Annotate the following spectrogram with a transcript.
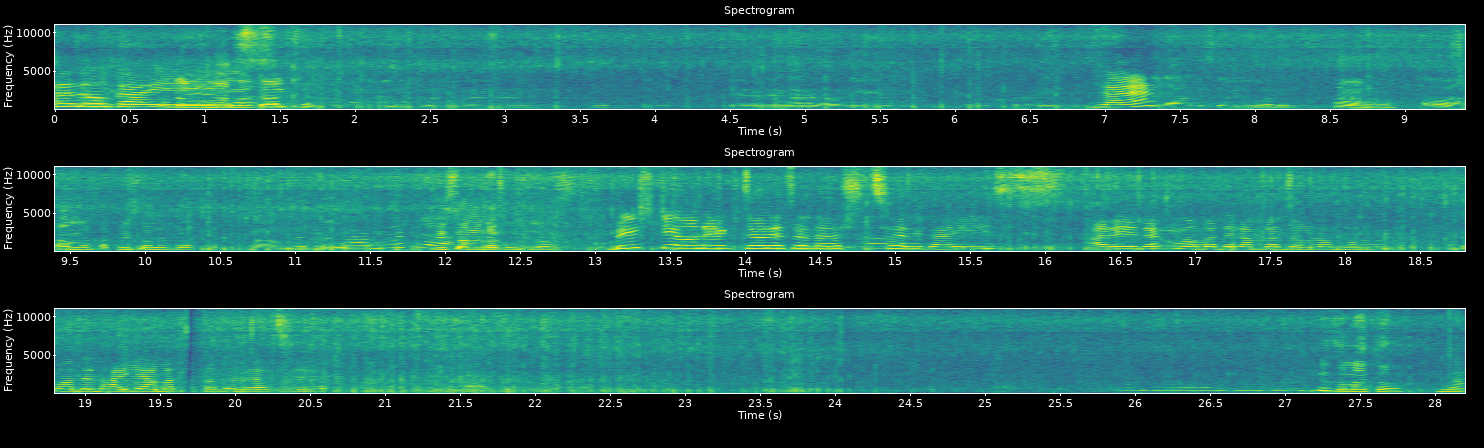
Hello guys হ্যাঁ হ্যাঁ কোন ক্লাস বৃষ্টি অনেক জোরে চলে আসছে গাইস আরে দেখো আমাদের আমরা জনগণ। তোমাদের ভাইয়া আমার চাকা ধরে আছে। বেতন নাই তো? না।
